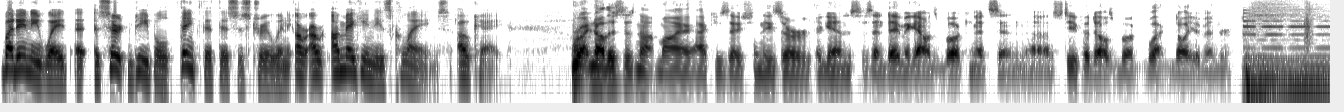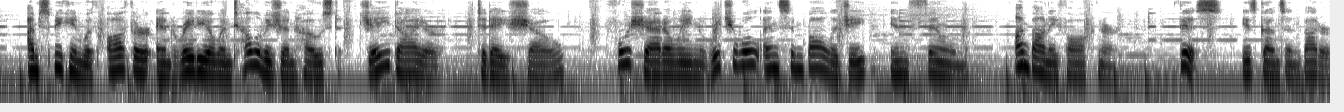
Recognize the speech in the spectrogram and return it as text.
But anyway, uh, certain people think that this is true and are, are, are making these claims. Okay. Right. No, this is not my accusation. These are again, this is in Dave McGowan's book, and it's in uh, Steve Hodel's book, Black Dahlia Avenger. I'm speaking with author and radio and television host Jay Dyer. Today's show Foreshadowing Ritual and Symbology in Film. I'm Bonnie Faulkner. This is Guns and Butter.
